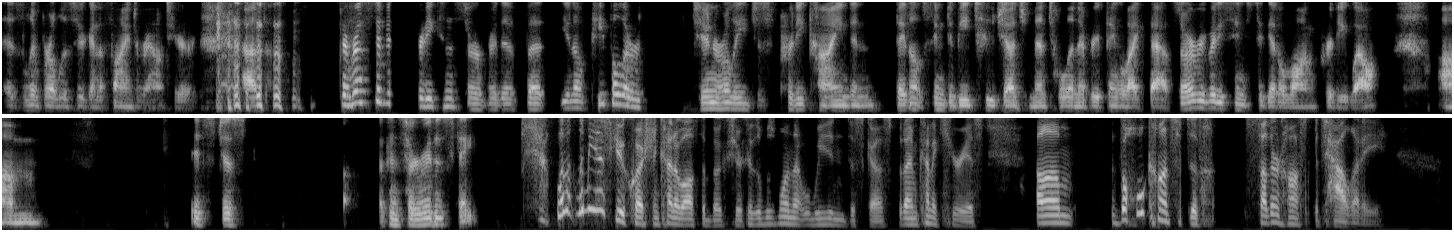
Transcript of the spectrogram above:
as liberal as you're going to find around here. Uh, the rest of it pretty conservative, but you know, people are generally just pretty kind and they don't seem to be too judgmental and everything like that. So everybody seems to get along pretty well. Um, it's just a conservative state. Let, let me ask you a question kind of off the books here because it was one that we didn't discuss, but I'm kind of curious. Um, the whole concept of Southern hospitality.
